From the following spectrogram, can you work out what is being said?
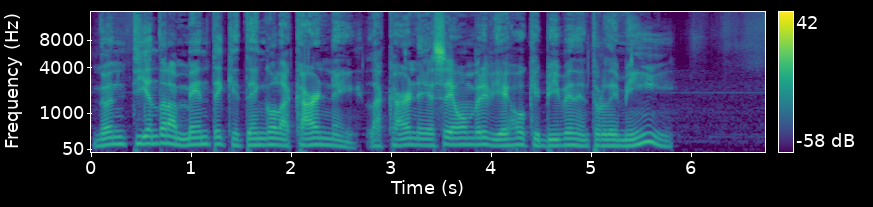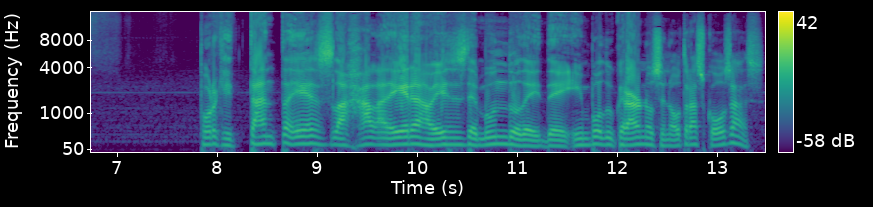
No entiendo la mente que tengo la carne. La carne, ese hombre viejo que vive dentro de mí. Porque tanta es la jaladera a veces del mundo de, de involucrarnos en otras cosas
